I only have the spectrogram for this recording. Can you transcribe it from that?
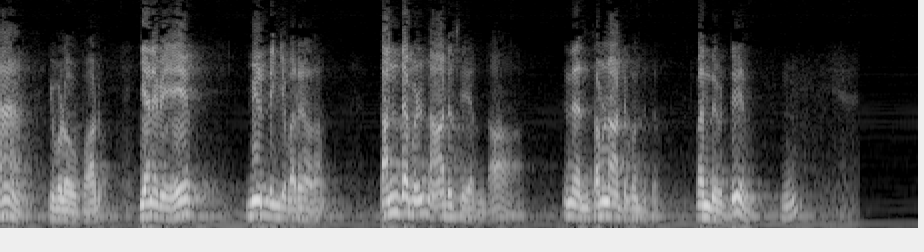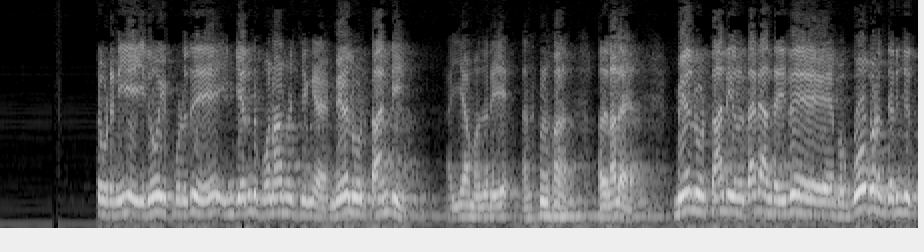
தான் இவ்வளவு பாடு. எனவே மீண்டும் இங்க வருகிறான் தந்தமிழ் நாடு சேர்ந்தா இந்த தமிழ்நாட்டுக்கு வந்துட்டு வந்துவிட்டு உடனே இதோ இப்பொழுது இங்க இருந்து போனான்னு வச்சுங்க மேலூர் தாண்டி. ஐயா மதுரையே அதனால மேலூர் தாண்டி தாண்டி அந்த இது இப்ப கோபுரம் தெரிஞ்சது.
